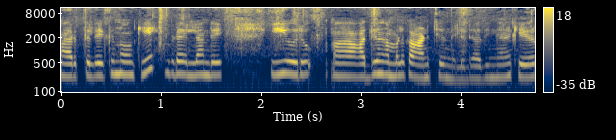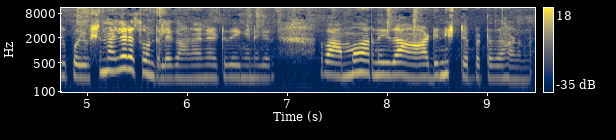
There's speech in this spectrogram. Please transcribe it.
മരത്തിലേക്ക് നോക്കി. ഇവിടെ എല്ലാം ഈ ഒരു ആദ്യം നമ്മൾ കാണിച്ചു തന്നില്ലേ? അതിങ്ങനെ കയറിപ്പോയി പക്ഷെ നല്ല രസമുണ്ടല്ലേ കാണാനായിട്ട് ഇത് ഇങ്ങനെ കയറി അപ്പോൾ അമ്മ പറഞ്ഞു ഇത് ആടിന് ഇഷ്ടപ്പെട്ടതാണെന്ന്.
